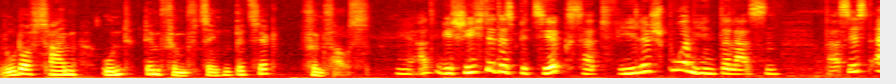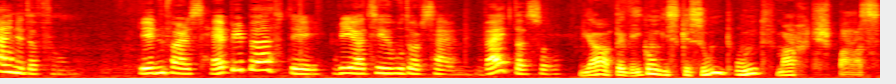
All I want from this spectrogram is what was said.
Rudolfsheim und dem 15. Bezirk Fünfhaus. Ja, die Geschichte des Bezirks hat viele Spuren hinterlassen. Das ist eine davon. Jedenfalls Happy Birthday, WAT Rudolfsheim. Weiter so. Ja, Bewegung ist gesund und macht Spaß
